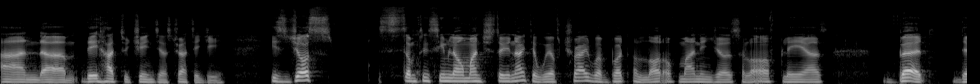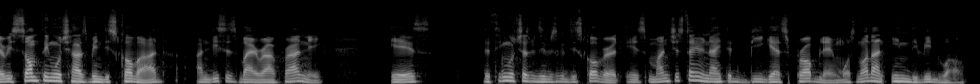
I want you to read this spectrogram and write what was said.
and um, they had to change their strategy. It's just something similar on Manchester United. We have tried, we've brought a lot of managers, a lot of players, but there is something which has been discovered, and this is by Ralf Rangnick, is the thing which has been discovered is Manchester United' biggest problem was not an individual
